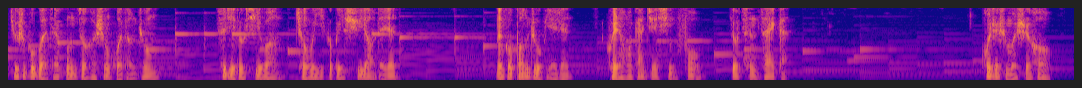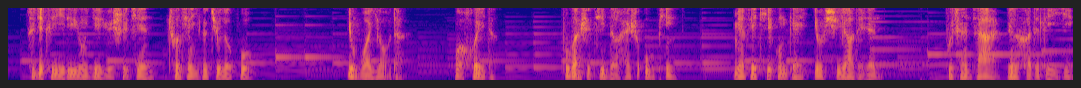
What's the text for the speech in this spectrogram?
就是不管在工作和生活当中，自己都希望成为一个被需要的人，能够帮助别人，会让我感觉幸福有存在感。或者什么时候，自己可以利用业余时间创建一个俱乐部，用我有的。我会的，不管是技能还是物品，免费提供给有需要的人，不掺杂任何的利益。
